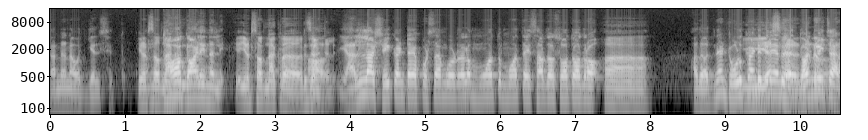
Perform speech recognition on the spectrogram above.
ನನ್ನನ್ನು ಅವತ್ತು ಗೆಲ್ಸಿತ್ತು. ಎರಡ್ ಸಾವಿರದ ಗಾಳಿನಲ್ಲಿ. ಎರಡ್ ಸಾವಿರದ ನಾಲ್ಕರ ರಿಸಲ್ಟ್ ಅಲ್ಲಿ. ಎಲ್ಲ ಶ್ರೀಕಂಠಯ್ಯ ಪುಟ್ಸಾಮ್ಗೌಡ್ರೆಲ್ಲ ಮೂವತ್ತು ಮೂವತ್ತೈದು ಸಾವಿರದ ಸೋತೋದ್ರು. ಅದು ಹದಿನೆಂಟು ಉಳ್ಕೊಂಡಿದೆ ದೊಡ್ಡ ವಿಚಾರ.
